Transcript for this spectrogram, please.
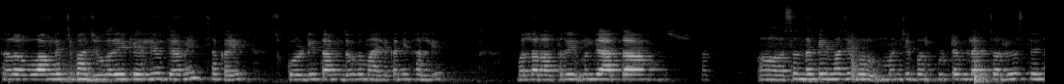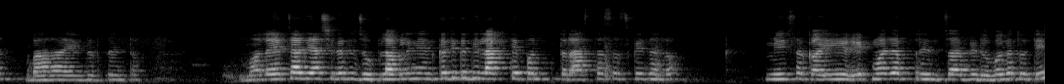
तर वांग्याची भाजी वगैरे केली होती आम्ही सकाळी. कोरडीत आम्ही दोघं मायलेकांनी खाल्ली. मला रात्री म्हणजे आता संध्याकाळी माझी भर म्हणजे भरपूर टाईम लाईव्ह चालू असते ना बारा एक दीडपर्यंत मला याच्या आधी अशी कधी झोप लागली नाही आणि कधी कधी लागते पण तर आज तसंच काही झालं. मी सकाळी एक माझ्या फ्रेंडचा व्हिडिओ बघत होते.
